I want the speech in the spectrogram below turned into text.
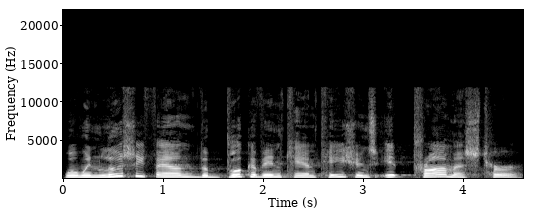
Well, when Lucy found the book of incantations, it promised her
